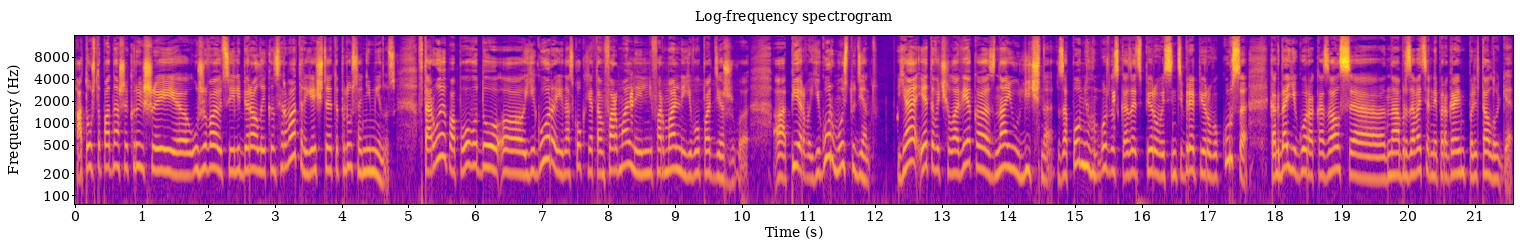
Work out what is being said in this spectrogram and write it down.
А то, что под нашей крышей э, уживаются и либералы, и консерваторы, я считаю, это плюс, а не минус. Второе, по поводу э, Егора и насколько я там формально или неформально его поддерживаю. А, первое, Егор мой студент. Я этого человека знаю лично. Запомнила, можно сказать, с 1 сентября первого курса, когда Егор оказался на образовательной программе политология.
